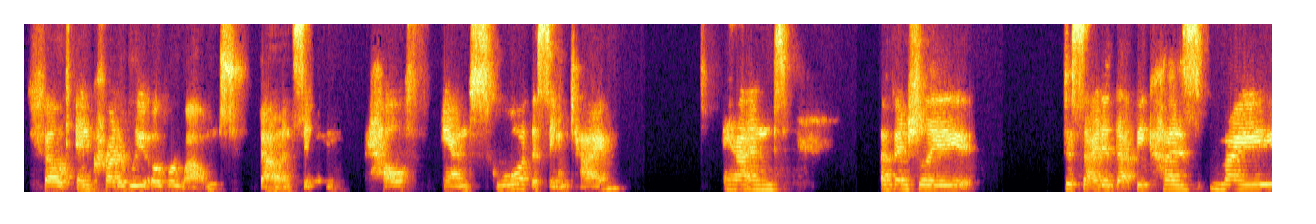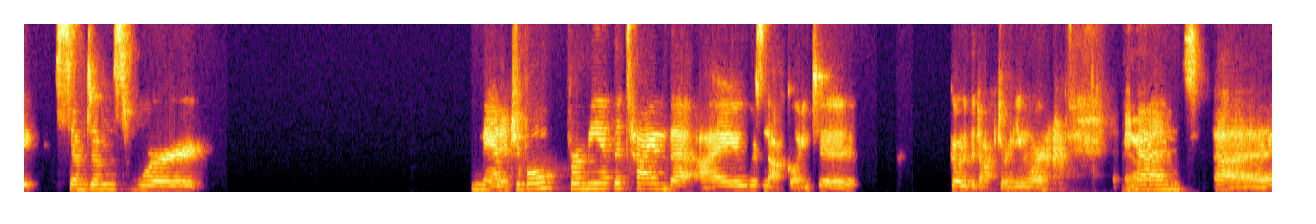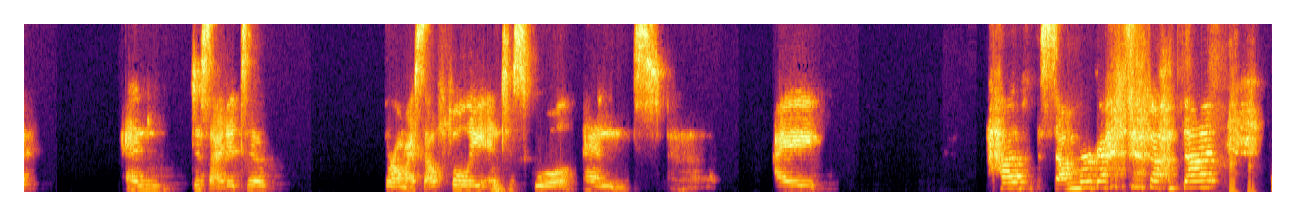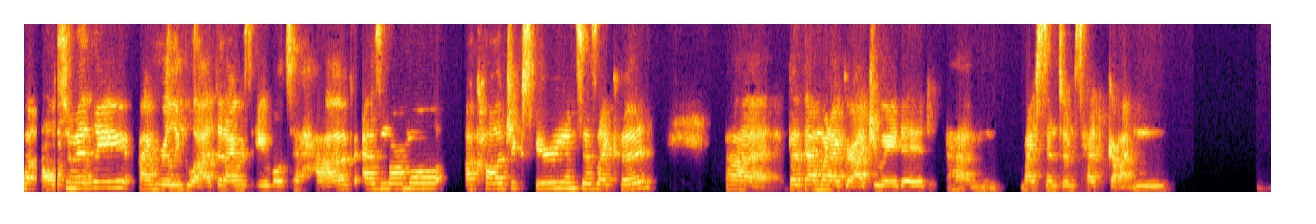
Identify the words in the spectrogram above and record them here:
felt incredibly overwhelmed balancing health and school at the same time. And eventually decided that because my symptoms were manageable for me at the time that I was not going to go to the doctor anymore. And uh, and decided to throw myself fully into school. And uh, I have some regrets about that but ultimately i'm really glad that i was able to have as normal a college experience as i could. Uh, but then when i graduated um, my symptoms had gotten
